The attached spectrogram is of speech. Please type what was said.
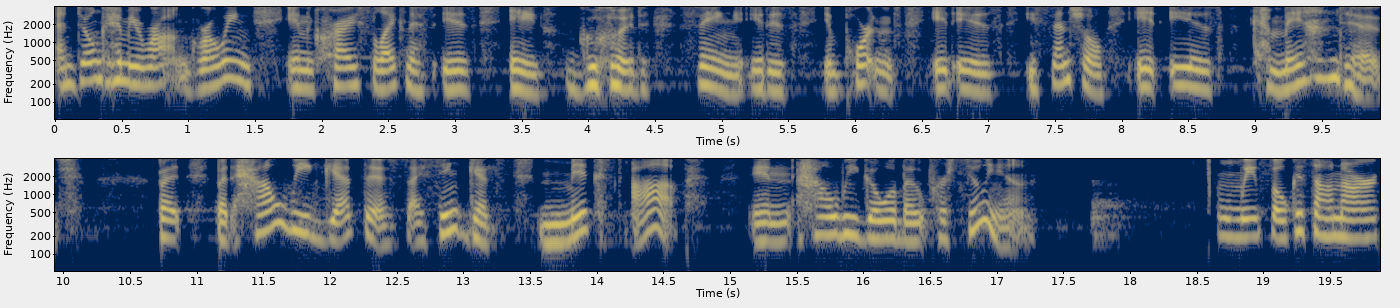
and don't get me wrong, growing in Christ likeness is a good thing. It is important. It is essential. It is commanded. But, but how we get this, I think, gets mixed up in how we go about pursuing it. When we focus on our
